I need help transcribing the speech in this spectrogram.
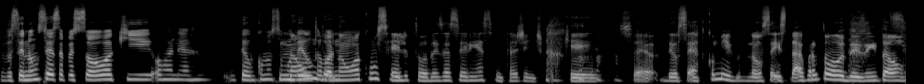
de você não ser essa pessoa que, olha, então como eu sou modelo, Não, trabalho não aconselho todas a serem assim, tá, gente? Porque isso é- deu certo comigo. Não sei se dá pra todas, então,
